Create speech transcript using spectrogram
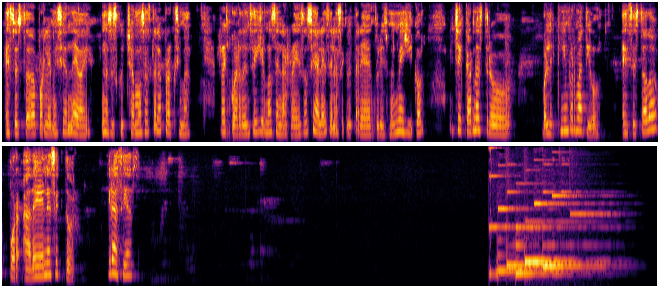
Esto es todo por la emisión de hoy. Nos escuchamos hasta la próxima. Recuerden seguirnos en las redes sociales de la Secretaría de Turismo en México y checar nuestro boletín informativo. Esto es todo por ADN Sector. Gracias.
